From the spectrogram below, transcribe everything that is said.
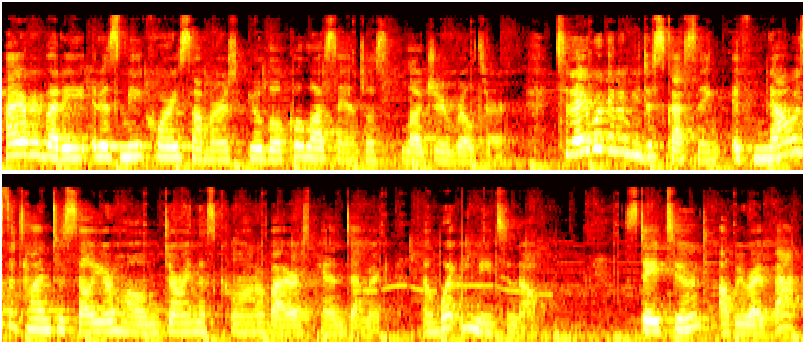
Hi, everybody. It is me, Corrie Sommers, your local Los Angeles luxury realtor. Today, we're going to be discussing if now is the time to sell your home during this coronavirus pandemic and what you need to know. Stay tuned. I'll be right back.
